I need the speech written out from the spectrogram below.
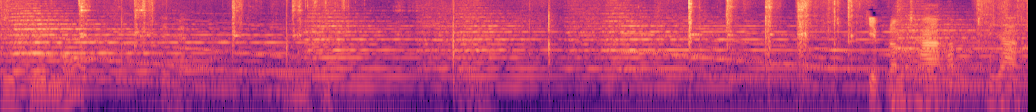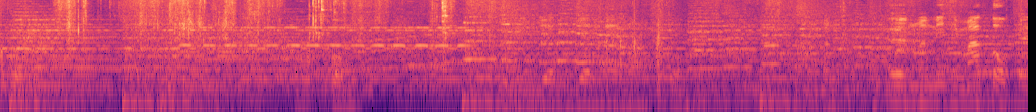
ดูเห็นแล้วเห็นไหมเก็บน้ำชาครับไม่ยากครับผมครับผมเย็นเย็นแน่นอนครับผมมันเอิญมันนี่หิมะตกแค่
